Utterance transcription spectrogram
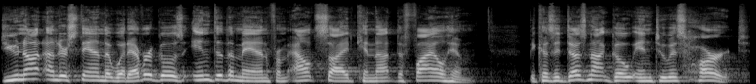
Do you not understand that whatever goes into the man from outside cannot defile him, because it does not go into his heart,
